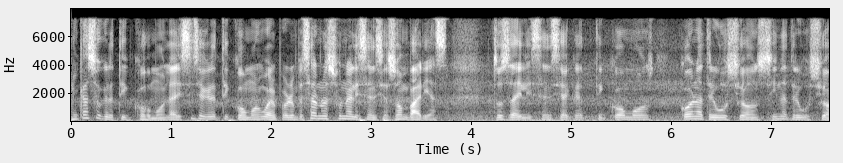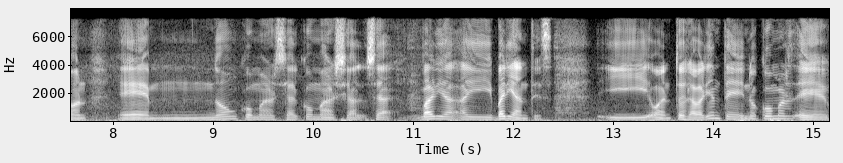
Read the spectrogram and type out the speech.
en caso Creative Commons, la licencia Creative Commons, bueno, por empezar no es una licencia, son varias. Entonces hay licencia Creative Commons con atribución, sin atribución, eh, no comercial, comercial, o sea, hay variantes. Y bueno, entonces la variante no eh,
